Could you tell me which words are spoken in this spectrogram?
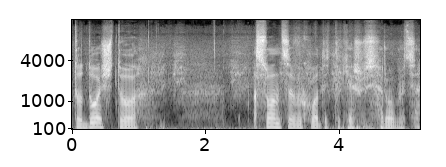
То дощ, то сонце виходить, таке щось робиться.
